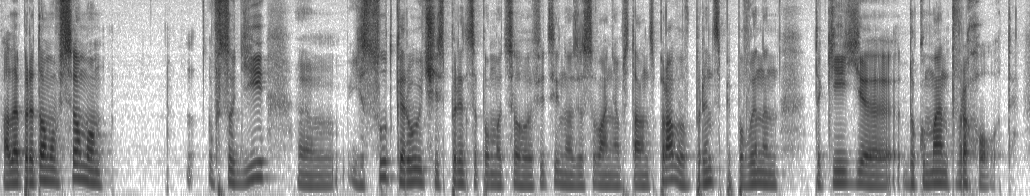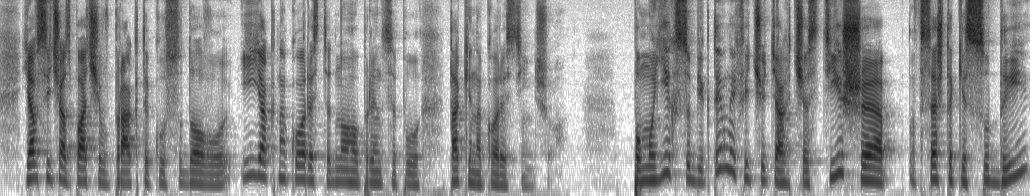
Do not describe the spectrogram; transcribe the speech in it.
Але при тому всьому в суді ем, і суд, керуючись принципом цього офіційного з'ясування обставин справи, в принципі, повинен такий е, документ враховувати. Я всі час бачив практику судову і як на користь одного принципу, так і на користь іншого. По моїх суб'єктивних відчуттях частіше все ж таки суди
